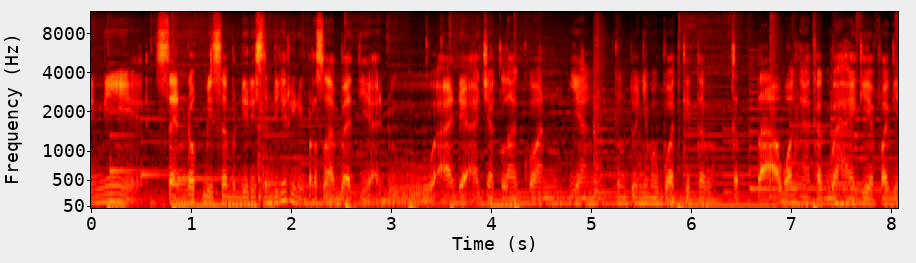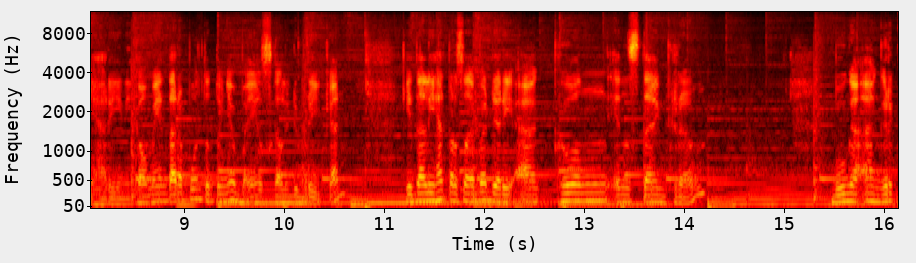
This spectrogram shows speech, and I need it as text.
Ini sendok bisa berdiri sendiri nih persahabat ya. Aduh, ada ajak lakuan yang tentunya membuat kita ketawa ngakak bahagia pagi hari ini. Komentar pun tentunya banyak sekali diberikan. Kita lihat persahabat dari akun Instagram Bunga Anggrek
